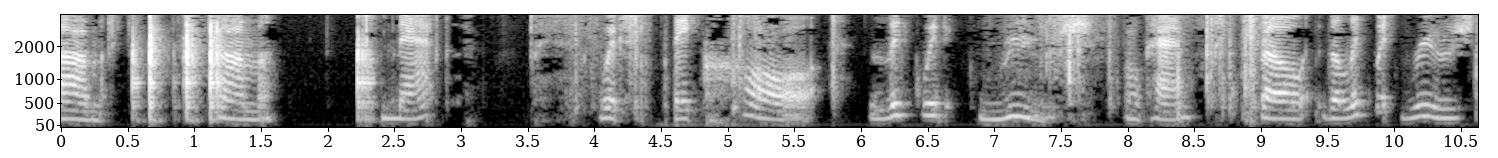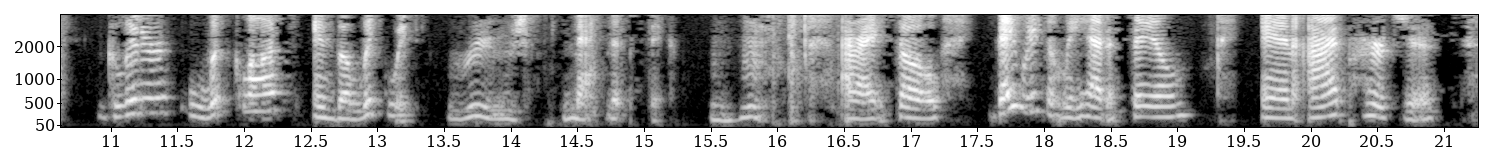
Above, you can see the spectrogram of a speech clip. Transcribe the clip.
um, some mattes, which they call Liquid Rouge. Okay, so the Liquid Rouge Glitter Lip Gloss and the Liquid Rouge Matte Lipstick. Mm -hmm. All right, so they recently had a sale, and I purchased,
